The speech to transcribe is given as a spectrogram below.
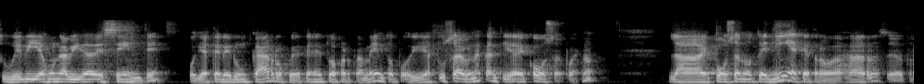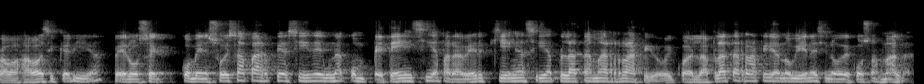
tú vivías una vida decente, podías tener un carro, podías tener tu apartamento, podías, tú sabes, una cantidad de cosas, pues, ¿no? La esposa no tenía que trabajar, trabajaba si quería, pero se comenzó esa parte así de una competencia para ver quién hacía plata más rápido. Y la plata rápida no viene sino de cosas malas.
